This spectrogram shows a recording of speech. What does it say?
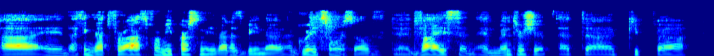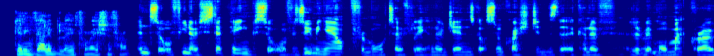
Uh, and i think that for us for me personally that has been a, a great source of advice and, and mentorship that uh, keep uh, getting valuable information from. And sort of, you know, stepping, sort of zooming out from Autofleet. I know Jen's got some questions that are kind of a little bit more macro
